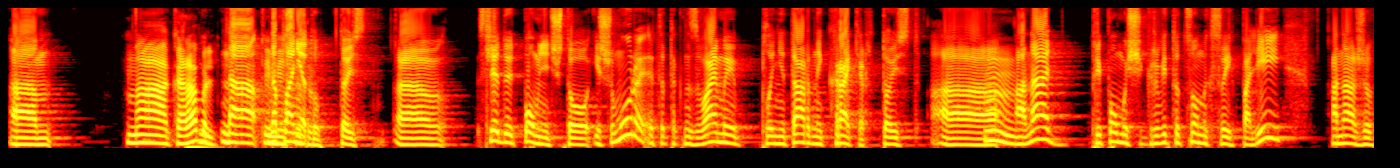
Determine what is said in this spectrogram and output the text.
На корабль? На, на планету. То есть э, следует помнить, что Ишимура это так называемый планетарный кракер. То есть э, mm. она при помощи гравитационных своих полей она же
